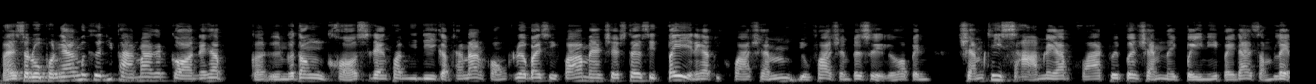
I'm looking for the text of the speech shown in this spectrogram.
ไปสรุปผลงานเมื่อคืนที่ผ่านมากันก่อนนะครับ ก่อนอื่นก็ต้องขอแสดงความยินดีกับทางด้านของเรือใบสีฟ้าแมนเชสเตอร์ซิตี้นะครับที่คว้าแชมป์ยูฟ่าแชมเปี้ยนส์ลีกหรือว่าเป็น แชมป์ที่ 3 นะครับคว้าทริปเปิลแชมป์ในปีนี้ไปได้สำเร็จ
